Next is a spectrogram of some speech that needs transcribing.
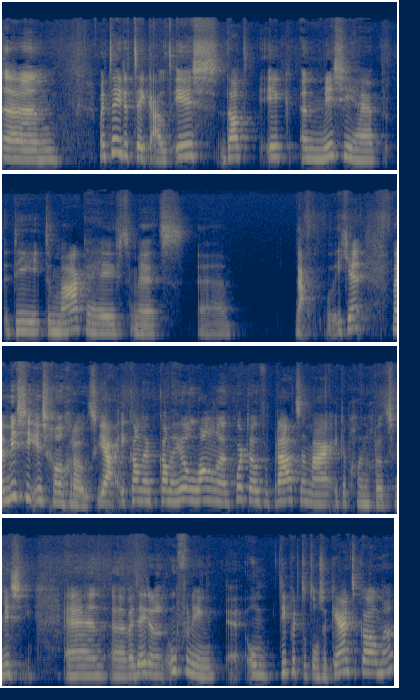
Um, mijn tweede take-out is dat ik een missie heb die te maken heeft met. Uh, nou, weet je, mijn missie is gewoon groot. Ja, ik kan er, kan er heel lang uh, kort over praten, maar ik heb gewoon een grootste missie. En wij deden een oefening om dieper tot onze kern te komen.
